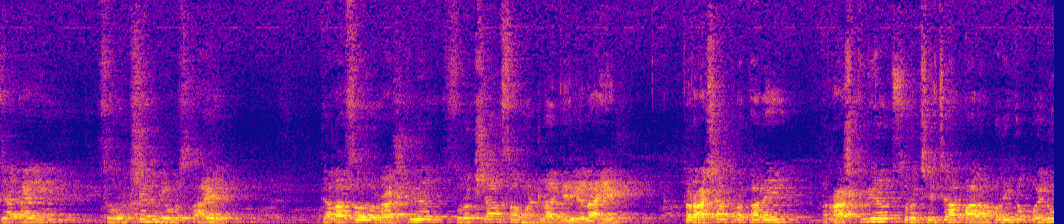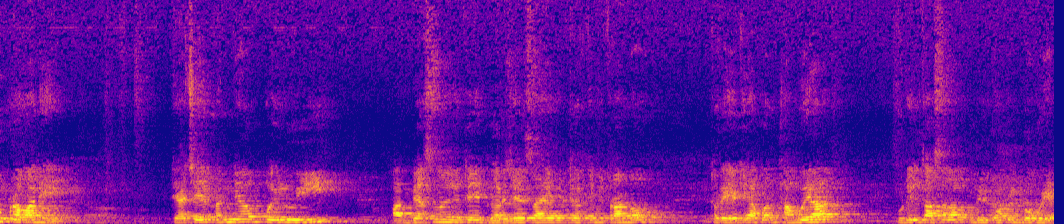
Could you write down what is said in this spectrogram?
ज्या काही संरक्षण व्यवस्था आहेत त्याला असं राष्ट्रीय सुरक्षा असं म्हटलं गेलेलं आहे. तर अशा प्रकारे राष्ट्रीय सुरक्षेच्या पारंपरिक पैलूप्रमाणे त्याचे अन्य पैलूही अभ्यासणं येथे गरजेचं आहे विद्यार्थी मित्रांनो. तर येथे आपण थांबूया. पुढील तासाला पुढील टॉपिक बघूया.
